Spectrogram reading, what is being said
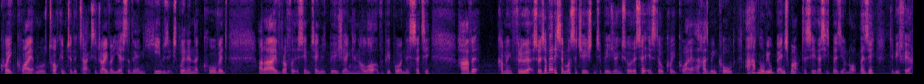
quite quiet. we were talking to the taxi driver yesterday and he was explaining that COVID arrived roughly at the same time as Beijing and a lot of the people in the city have it coming through it. So it's a very similar situation to Beijing. So the city is still quite quiet. It has been cold. I have no real benchmark to say this is busy or not busy, to be fair.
